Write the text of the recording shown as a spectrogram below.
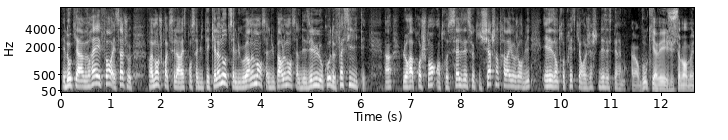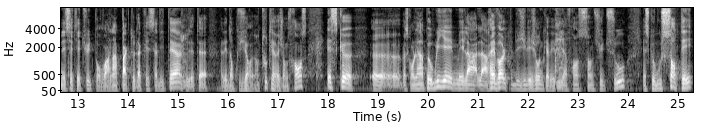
Et donc il y a un vrai effort, et ça, vraiment, je crois que c'est la responsabilité qui est la nôtre, celle du gouvernement, celle du Parlement, celle des élus locaux, de faciliter hein, le rapprochement entre celles et ceux qui cherchent un travail aujourd'hui et les entreprises qui en recherchent désespérément. Alors vous qui avez justement mené cette étude pour voir l'impact de la crise sanitaire, vous êtes euh, allé dans plusieurs, dans toutes les régions de France, est-ce que euh, parce qu'on l'a un peu oublié, mais la, révolte des Gilets jaunes qu'avait mis la France sans dessus dessous, est-ce que vous sentez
